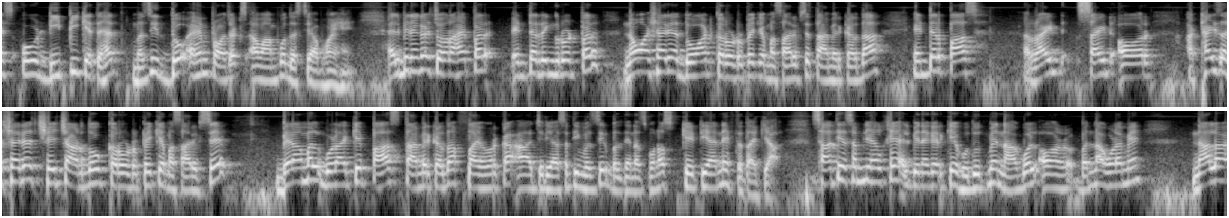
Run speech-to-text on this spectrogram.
एस के तहत मजीद दो अहम प्रोजेक्ट्स आवाम को दस्तियाब हुए हैं। एल नगर चौराहे पर इंटर रिंग रोड पर नौ आशारिया दो आठ करोड़ रुपए के मसारिफ से तामीर करदा इंटर पास राइट साइड और अट्ठाईस आशारिया छः चार दो करोड़ रुपए के मसारिफ से बेरामल गुड़ा के पास तामीर करदा फ्लाईओवर का आज रियासती वज़ीर बल्दे नजमनस के टी आर ने अफ्ताह किया। साथ ही असम्बली हल्के एल नगर के हदूद में नागोल और बंदागुड़ा में नाला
